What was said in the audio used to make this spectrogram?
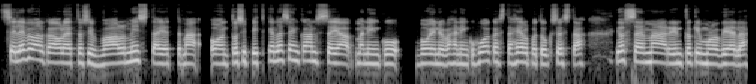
se levy alkaa olla tosi valmis tai että mä oon tosi pitkällä sen kanssa ja mä niinku voin jo vähän niin kuin huokasta helpotuksesta jossain määrin. Toki mulla on vielä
